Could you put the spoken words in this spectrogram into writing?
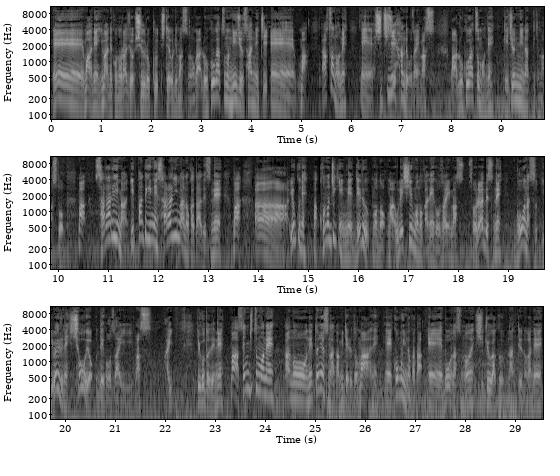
えー、まあね、今ね、このラジオ収録しておりますのが、6月の23日、えー、まあ、朝のね、えー、7時半でございます。まあ、6月もね、下旬になってきますと、まあ、サラリーマン、一般的にね、サラリーマンの方はですね、まあ、あよくね、まあ、この時期にね、出るもの、まあ、嬉しいものがね、ございます。それはですね、ボーナス、いわゆるね、賞与でございます。はい。ということでね、まあ先日もね、あの、ネットニュースなんか見てると、まあね、えー、公務員の方、えー、ボーナスのね、支給額なんていうのがね、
